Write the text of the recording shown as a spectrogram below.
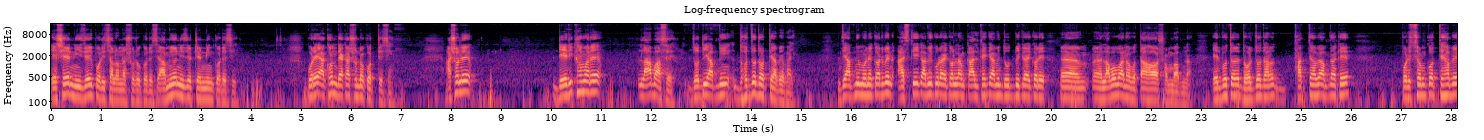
এসে নিজেই পরিচালনা শুরু করেছি, আমিও নিজে ট্রেন্ডিং করেছি। করে এখন দেখাশুনো করতেছি। আসলে, ডেয়ারি খামারে লাভ আছে। যদি আপনি ধৈর্য ধরতে হবে ভাই। যে আপনি মনে করবেন, আজকেই গাভী ক্রয় করলাম, কাল থেকে আমি দুধ বিক্রয় করে লাভবান হব, তা হওয়া সম্ভব না। এর ভিতরে ধৈর্য ধার, থাকতে হবে আপনাকে, পরিশ্রম করতে হবে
